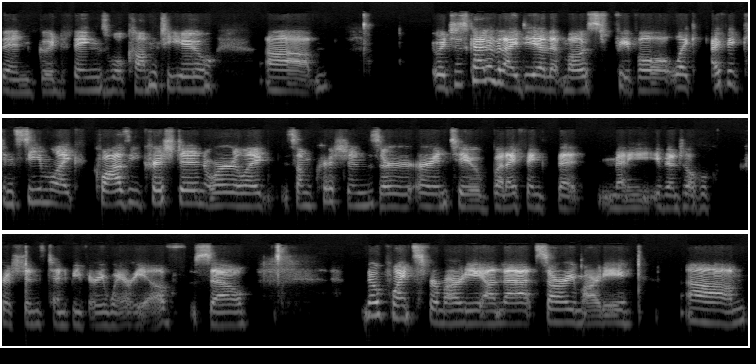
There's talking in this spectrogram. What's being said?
then good things will come to you um which is kind of an idea that most people like i think can seem like quasi christian or like some christians are are into but i think that many evangelical christians tend to be very wary of so no points for Marty on that. Sorry, Marty. Um,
